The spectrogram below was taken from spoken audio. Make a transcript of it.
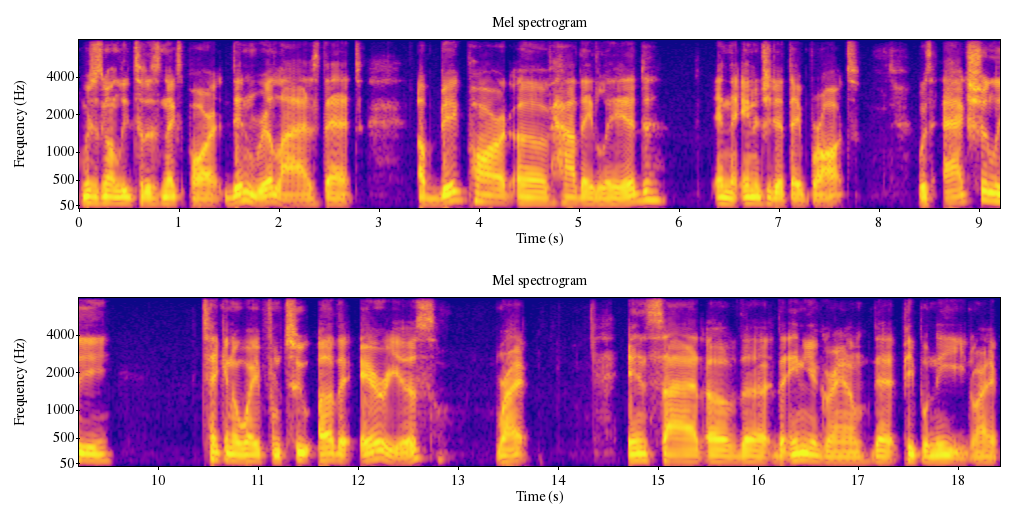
which is going to lead to this next part didn't realize that a big part of how they led and the energy that they brought was actually taken away from two other areas, right? Inside of the the Enneagram that people need, right?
